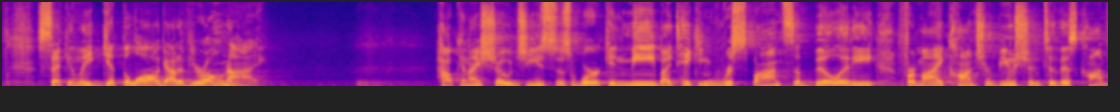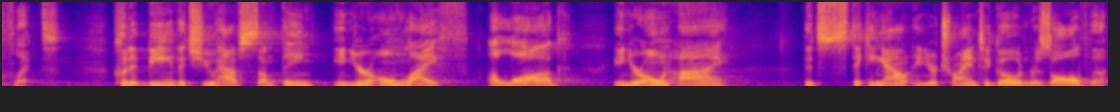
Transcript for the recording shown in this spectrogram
Secondly, get the log out of your own eye. How can I show Jesus' work in me by taking responsibility for my contribution to this conflict? Could it be that you have something in your own life, a log in your own eye, that's sticking out and you're trying to go and resolve the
